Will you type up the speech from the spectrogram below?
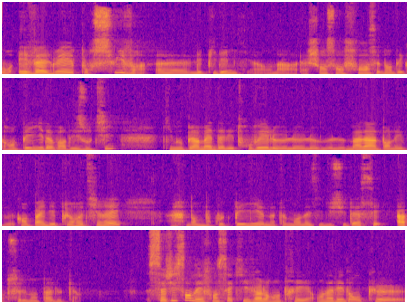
pour évaluer, pour suivre l'épidémie. On a la chance en France et dans des grands pays d'avoir des outils qui nous permettent d'aller trouver le, malade dans les campagnes les plus retirées. Dans beaucoup de pays, notamment en Asie du Sud-Est, c'est absolument pas le cas. S'agissant des Français qui veulent rentrer, on avait donc euh,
